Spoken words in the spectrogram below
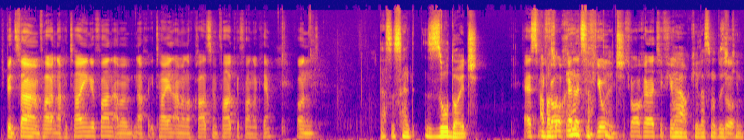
Ich bin zweimal mit dem Fahrrad nach Italien gefahren, aber nach Italien einmal nach Kroatien Fahrrad gefahren, okay? Und Das ist halt so deutsch. es, ich Aber war so auch relativ jung. Deutsch. Ich war auch relativ jung. Ja, okay, lass mal so, durchgehen.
